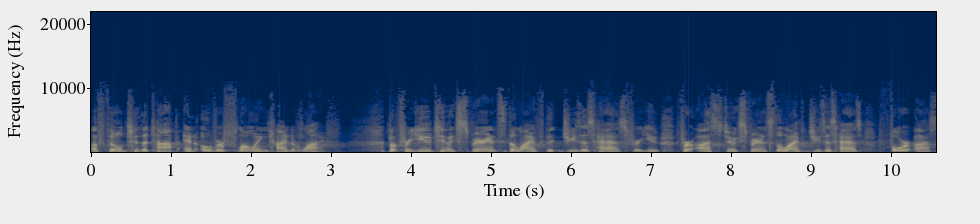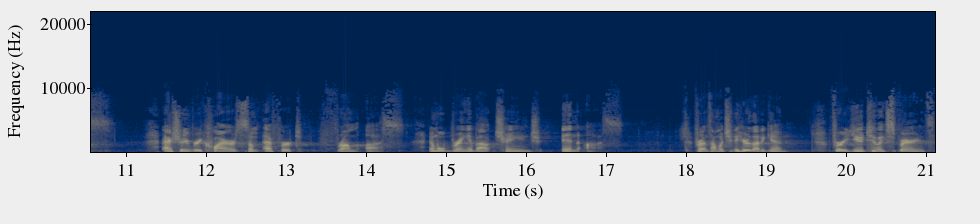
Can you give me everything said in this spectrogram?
a filled to the top and overflowing kind of life. But for you to experience the life that Jesus has for you, for us to experience the life Jesus has for us, actually requires some effort from us and will bring about change in us. Friends, I want you to hear that again. For you to experience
